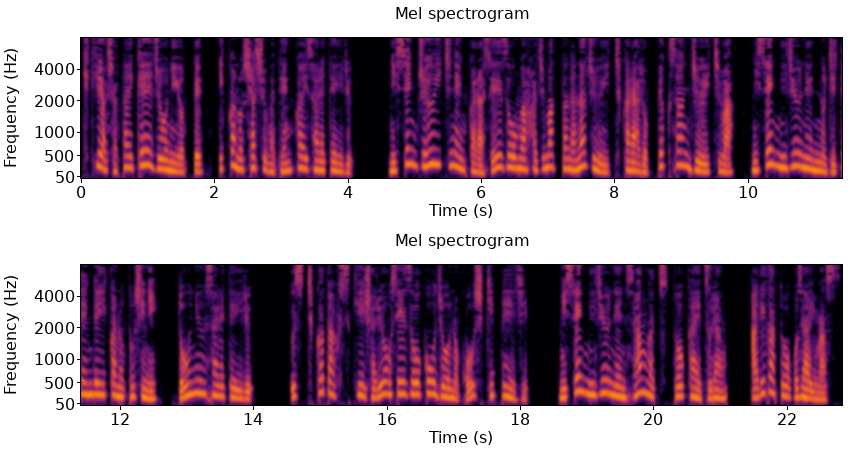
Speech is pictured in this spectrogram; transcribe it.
機器や車体形状によって以下の車種が展開されている。2011年から製造が始まった71から631は2020年の時点で以下の都市に導入されている。ウスチカタフスキー車両製造工場の公式ページ。2020年3月10日閲覧。ありがとうございます。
